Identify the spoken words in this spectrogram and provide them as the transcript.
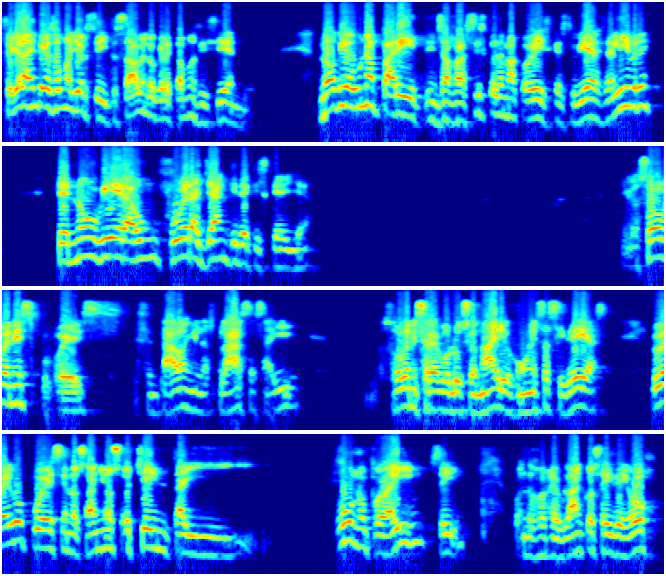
Sé que la gente que son mayorcitos saben lo que le estamos diciendo. No había una pared en San Francisco de Macorís que estuviera libre que no hubiera un fuera yanqui de Quisqueya. Y los jóvenes, pues, se sentaban en las plazas ahí, jóvenes revolucionarios con esas ideas. Luego, pues, en los años 81, por ahí, sí, cuando Jorge Blanco se ideó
